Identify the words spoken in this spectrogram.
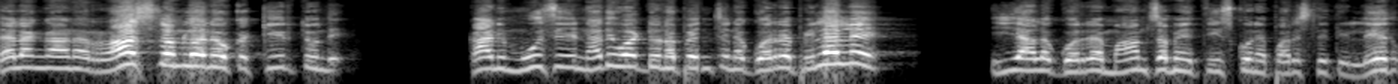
తెలంగాణ రాష్ట్రంలోనే ఒక కీర్తి ఉంది. కానీ మూసి నది ఒడ్డున పెంచిన గొర్రె పిల్లల్ని ఇవాళ గొర్రె మాంసమే తీసుకునే పరిస్థితి లేదు.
